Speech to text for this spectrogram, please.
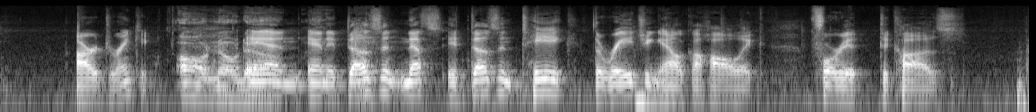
are drinking. Oh, no doubt. And and it doesn't nec- it doesn't take the raging alcoholic for it to cause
